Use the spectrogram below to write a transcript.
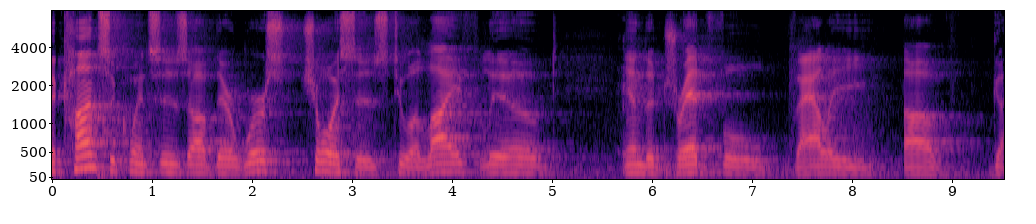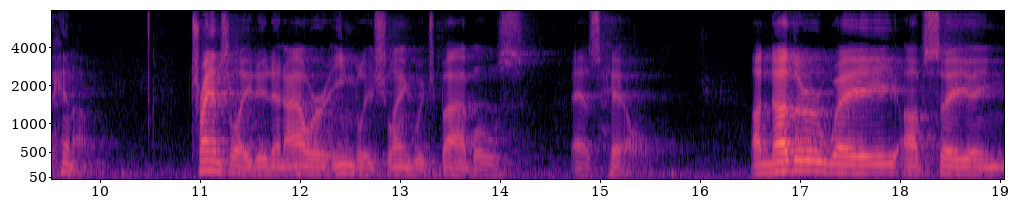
the consequences of their worst choices to a life lived in the dreadful valley of Gehenna, translated in our English language Bibles as hell. Another way of saying,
